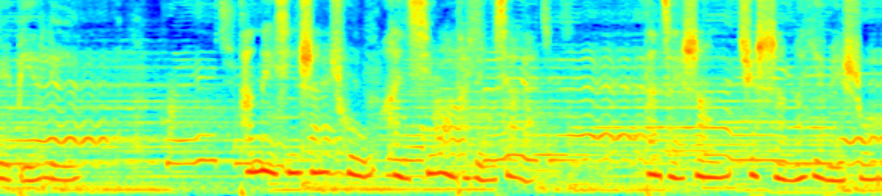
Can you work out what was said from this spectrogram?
与别离。他内心深处很希望他留下来，但嘴上却什么也没说。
